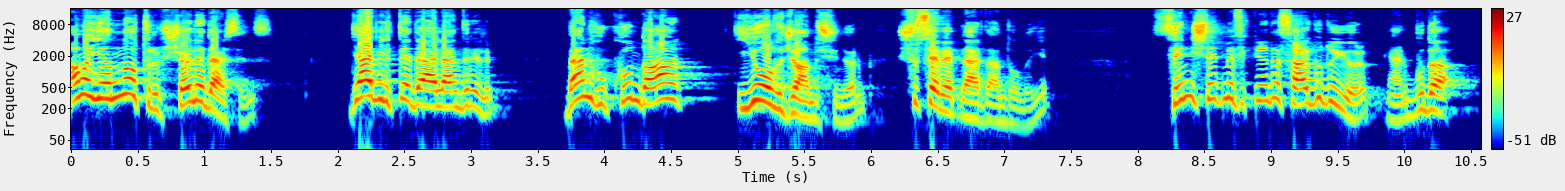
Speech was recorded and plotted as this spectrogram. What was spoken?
Ama yanına oturup şöyle derseniz. Gel birlikte değerlendirelim. Ben hukukun daha iyi olacağını düşünüyorum. Şu sebeplerden dolayı. Senin işletme fikrine de saygı duyuyorum. Yani bu da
